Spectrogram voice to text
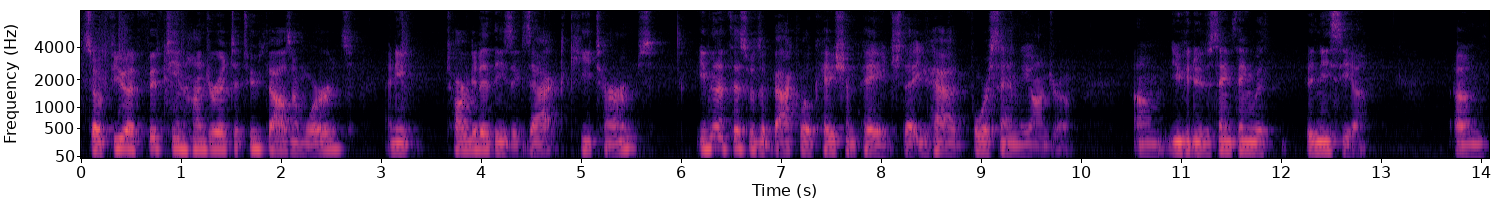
So if you had 1500 to 2000 words and you targeted these exact key terms, even if this was a back location page that you had for San Leandro, um, you could do the same thing with Benicia. Um,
